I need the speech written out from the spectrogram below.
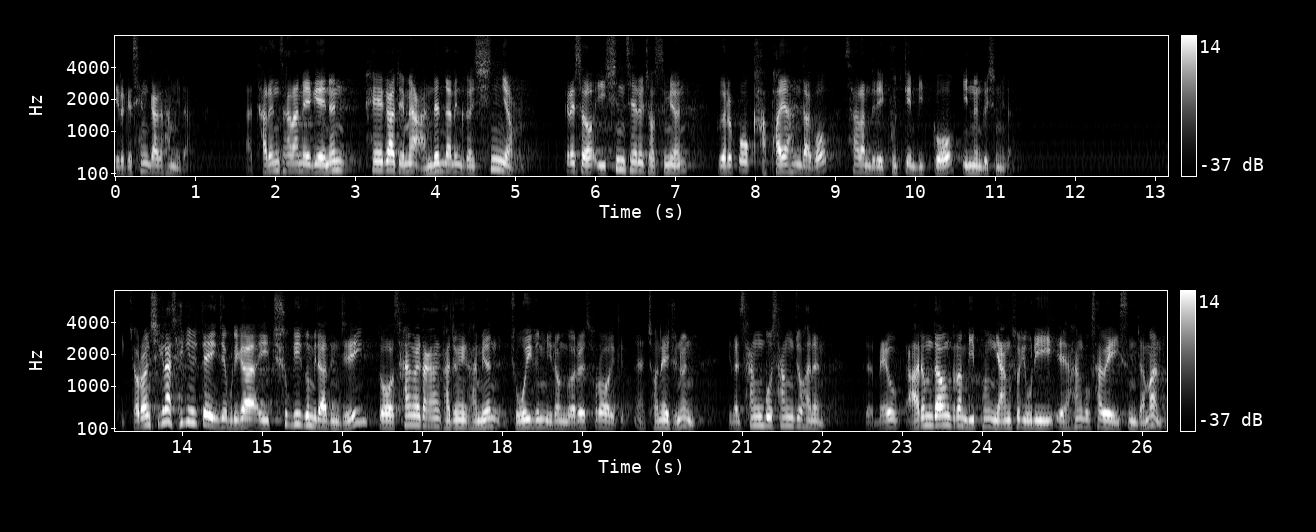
이렇게 생각을 합니다. 아, 다른 사람에게는 폐가 되면 안 된다는 그런 신념. 그래서 이 신세를 졌으면 그거를 꼭 갚아야 한다고 사람들이 굳게 믿고 있는 것입니다. 결혼식이나 생일 때 이제 우리가 이 축의금이라든지 또 상을 당한 가정에 가면 조의금 이런 거를 서로 이렇게 전해주는 이런 상부 상조하는 그 매우 아름다운 그런 미풍 양속이 우리 한국 사회에 있습니다만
